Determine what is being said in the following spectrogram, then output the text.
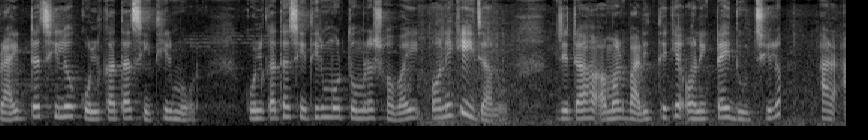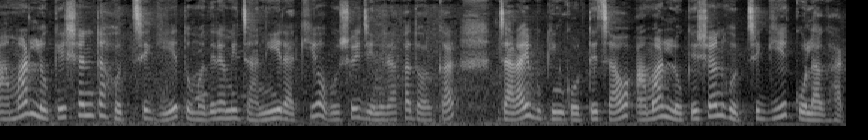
ব্রাইডটা ছিল কলকাতা সিথির মোড়। কলকাতা সিথির মোড় তোমরা সবাই অনেকেই জানো, যেটা আমার বাড়ির থেকে অনেকটাই দূর ছিল। আর আমার লোকেশনটা হচ্ছে গিয়ে তোমাদের আমি জানিয়ে রাখি অবশ্যই জেনে রাখা দরকার। যারাই বুকিং করতে চাও আমার লোকেশন হচ্ছে গিয়ে কোলাঘাট।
